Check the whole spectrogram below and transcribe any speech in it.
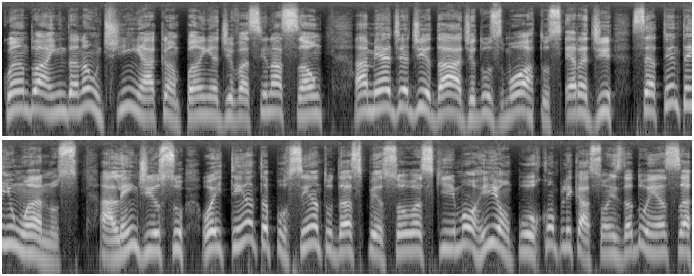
quando ainda não tinha a campanha de vacinação, a média de idade dos mortos era de 71 anos. Além disso, 80% das pessoas que morriam por complicações complicações da doença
